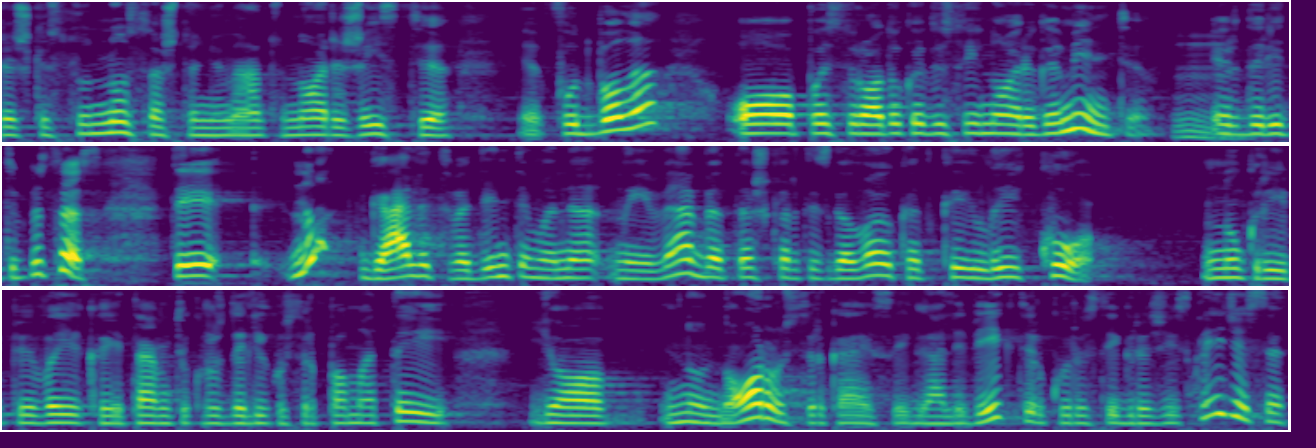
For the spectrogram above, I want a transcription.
reiškia, sunus 8 metų nori žaisti e, futbolą, o pasirodo, kad jisai nori gaminti mm. ir daryti pizzas. Tai, nu, galit vadinti mane naive, bet aš kartais galvoju, kad kai laiku nukreipi vaiką į tam tikrus dalykus ir pamatai jo nu, norus ir ką jisai gali veikti ir kur jisai gražiai skleidžiasi,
